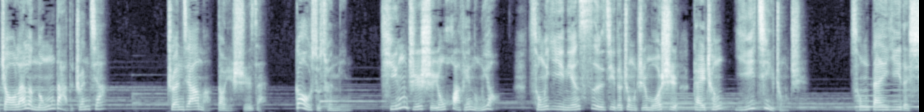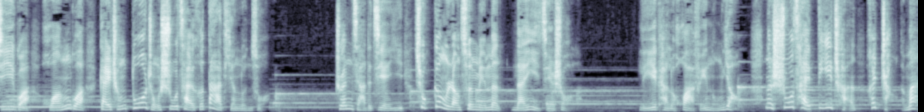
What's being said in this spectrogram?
找来了农大的专家。专家嘛，倒也实在，告诉村民，停止使用化肥农药，从一年四季的种植模式改成一季种植，从单一的西瓜、黄瓜改成多种蔬菜和大田轮作。专家的建议就更让村民们难以接受了。离开了化肥农药，那蔬菜低产还长得慢，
